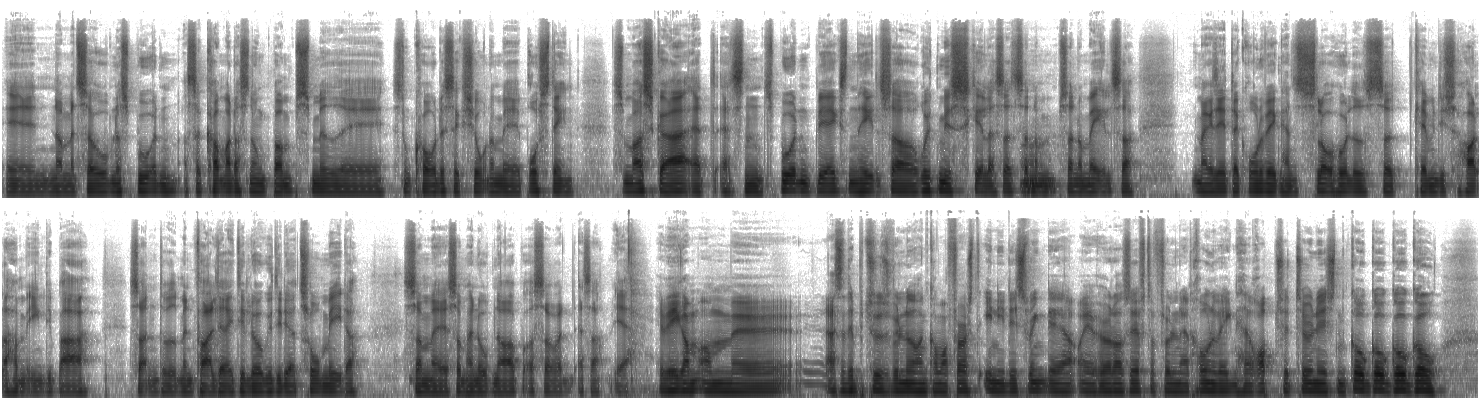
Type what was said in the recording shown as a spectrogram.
Øh, når man så åbner spurten, og så kommer der sådan nogle bumps med øh, sådan nogle korte sektioner med brosten, som også gør, at, at sådan, spurten bliver ikke sådan helt så rytmisk, eller så, så, mm. så normalt, så man kan se, at da Kronevæggen han slår hullet, så Cavendish holder ham egentlig bare sådan, du ved, men får aldrig rigtig lukket de der to meter, som, øh, som han åbner op, og så var altså, ja, Jeg ved ikke om, om øh, altså det betyder selvfølgelig noget, at han kommer først ind i det sving der, og jeg hørte også efterfølgende, at Kronevæggen havde råbt til Tønæsen, go, go, go, go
